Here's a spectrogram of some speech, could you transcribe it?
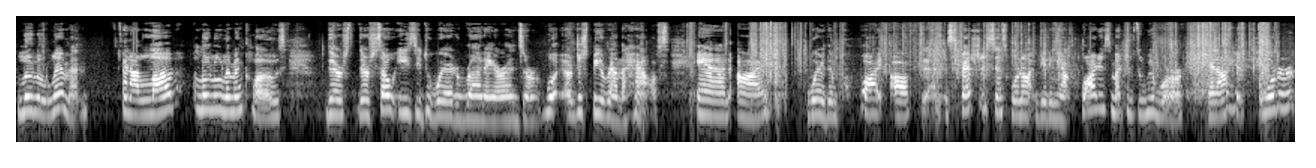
Lululemon. And I love Lululemon clothes. They're, they're so easy to wear to run errands or, or just be around the house. And I wear them quite often, especially since we're not getting out quite as much as we were. And I have ordered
